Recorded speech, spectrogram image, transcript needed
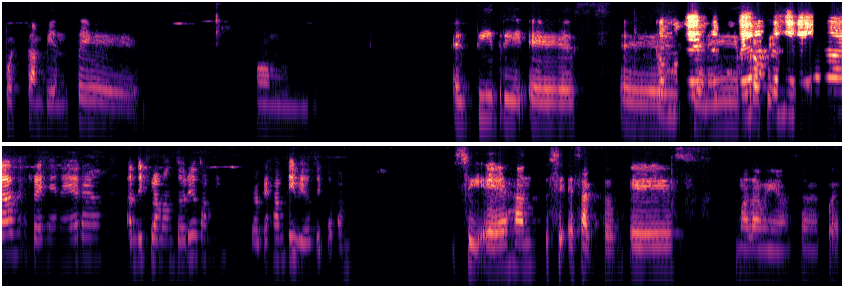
pues también te Um, el titri es... Eh, Como que tiene regenera, regenera, antiinflamatorio también, creo que es antibiótico también. Sí, es exacto, es mala mía, se me fue.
